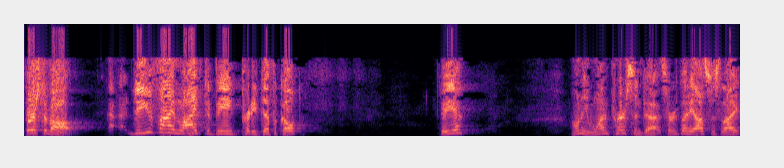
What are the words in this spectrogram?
First of all, do you find life to be pretty difficult? Do you? Only one person does. Everybody else is like,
